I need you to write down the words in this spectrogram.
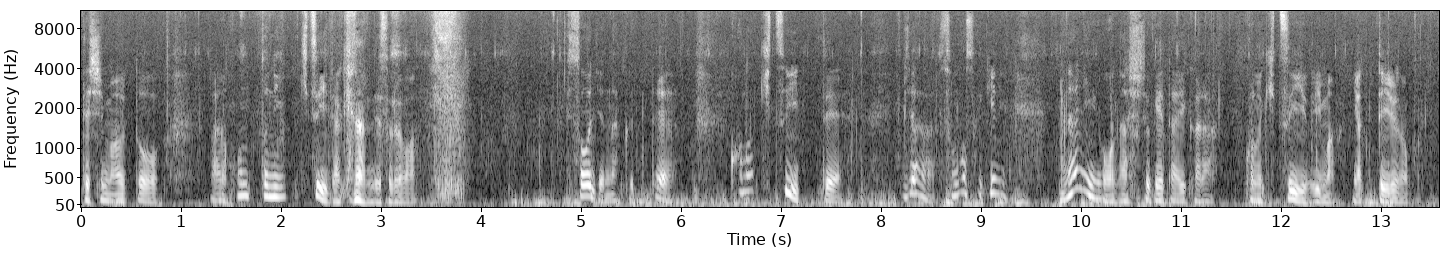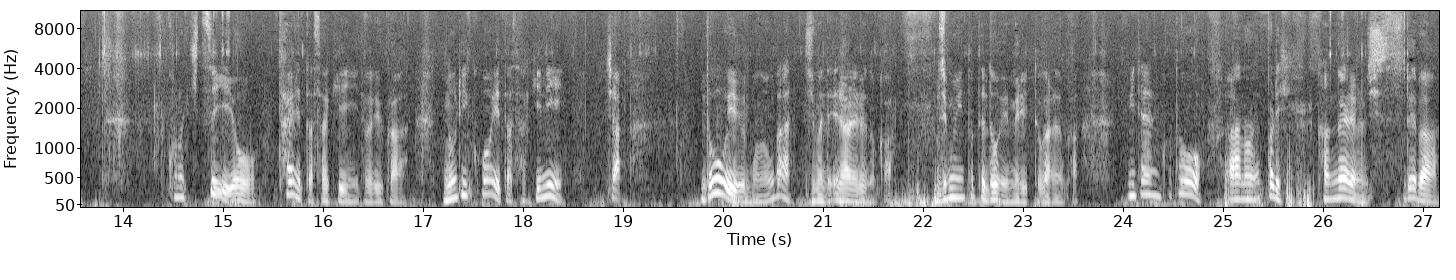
てしまうとあの本当にきついだけなんでそれは。そうじゃなくってこのきついってじゃあその先に何を成し遂げたいからこのきついを今やっているのか。このきついを耐えた先にというか乗り越えた先にじゃあどういうものが自分で得られるのか。自分にとってどういうメリットがあるのか。みたいなことをあのやっぱり考えるようにすれば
